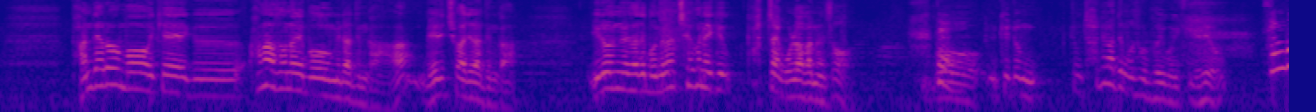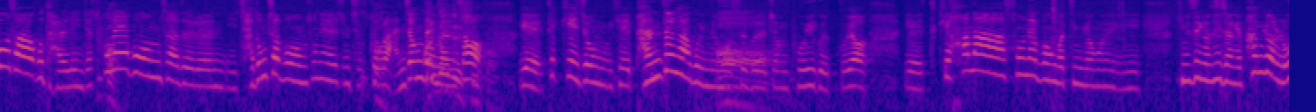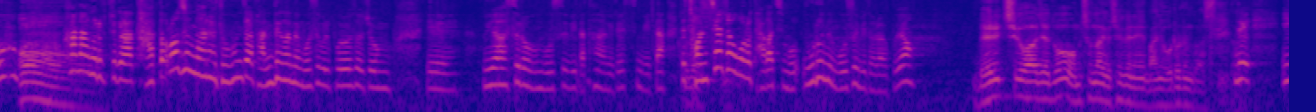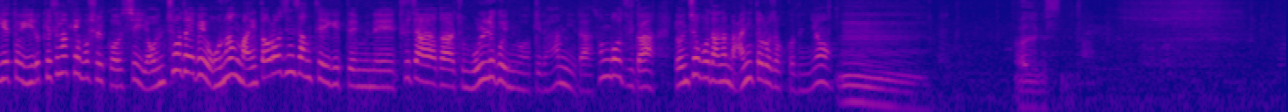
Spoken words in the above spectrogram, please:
반대로 뭐 이렇게 그 하나손해보험이라든가 메리츠화재라든가 이런 회사들 보면 최근에 이렇게 바짝 올라가면서 뭐 이렇게 좀, 좀 차별화된 모습을 보이고 있기도 해요. 생보사하고 달리 이제 손해보험사들은 이 자동차 보험 손해율이 좀 지속적으로 그러니까 안정되면서 안정돼 예, 특히 좀 이렇게 반등하고 있는 어. 모습을 좀 보이고 있고요. 예, 특히 하나 손해보험 같은 경우는 이 김승현 회장의 판결로 어. 하나그룹주가 다 떨어진 날에도 혼자 반등하는 모습을 보여서 좀 예, 의아스러운 모습이 나타나기도 했습니다. 근데 그렇습니다. 전체적으로 다 같이 뭐 오르는 모습이더라고요. 메리츠 화재도 엄청나게 최근에 많이 오르는 것 같습니다. 근데 이게 또 이렇게 생각해 보실 것이 연초 대비 워낙 많이 떨어진 상태이기 때문에 투자가 좀 몰리고 있는 것 같기도 합니다. 선보주가 연초보다는 많이 떨어졌거든요. 음, 알겠습니다.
